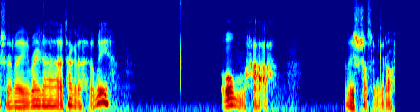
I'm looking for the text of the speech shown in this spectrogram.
Should have a radar target on me. Boom, haha. Least shots we can get off.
